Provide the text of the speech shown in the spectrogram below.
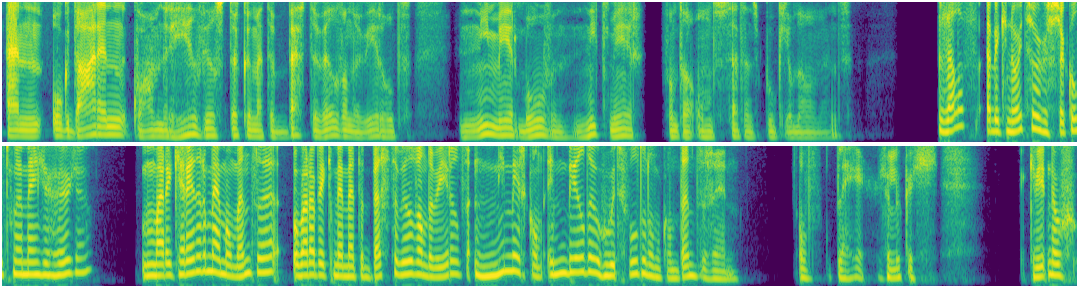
En ook daarin kwamen er heel veel stukken met de beste wil van de wereld niet meer boven, niet meer. Vond dat ontzettend spooky op dat moment. Zelf heb ik nooit zo gestukkeld met mijn geheugen. Maar ik herinner mij momenten waarop ik mij met de beste wil van de wereld niet meer kon inbeelden hoe het voelde om content te zijn. Of blij, gelukkig. Ik weet nog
